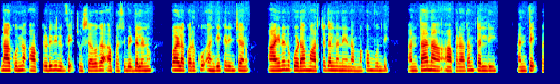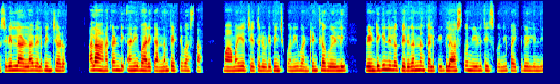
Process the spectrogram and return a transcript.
నాకున్న ఆప్తుడివి నువ్వే. చూసావుగా ఆ పసిబిడ్డలను? వాళ్ళ కొరకు అంగీకరించాను. ఆయనను కూడా మార్చగలననే నమ్మకం ఉంది. అంతా నా అపరాధం తల్లి. అంతే పసివిల్లాళ్ళ విలపించాడు. అలా అనకండి అని వారికి అన్నం పెట్టి వస్తా. మామయ్య చేతులు విడిపించుకొని వంటింట్లోకి వెళ్ళి వెండి గిన్నెలో పెరుగన్నం కలిపి గ్లాసుతో నీళ్ళు తీసుకొని పైకి వెళ్ళింది.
